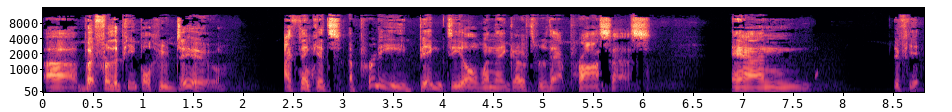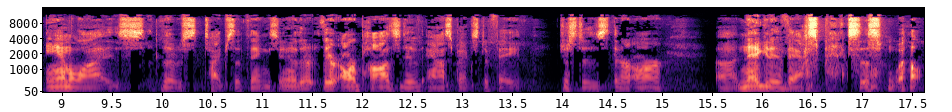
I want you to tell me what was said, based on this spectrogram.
Uh, but for the people who do, I think it's a pretty big deal when they go through that process. And if you analyze those types of things, you know, there, there are positive aspects to faith, just as there are uh, negative aspects as well.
